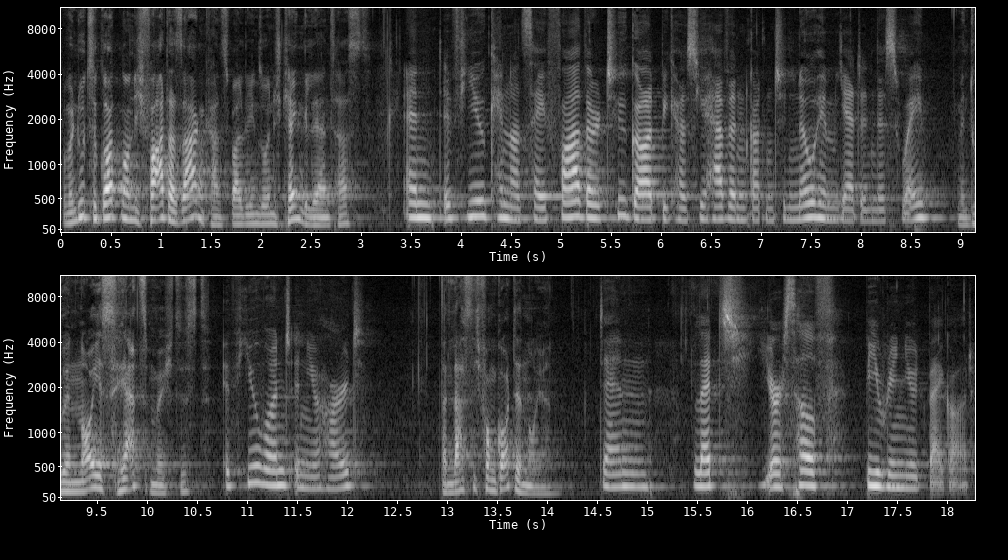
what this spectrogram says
Und wenn du zu Gott noch nicht Vater sagen kannst, weil du ihn so nicht kennengelernt hast, And if you cannot say Father to God because you haven't gotten to know Him yet in this way, wenn du ein neues Herz möchtest, if you want in your heart, dann lass dich von Gott erneuern. then let yourself be renewed by God.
